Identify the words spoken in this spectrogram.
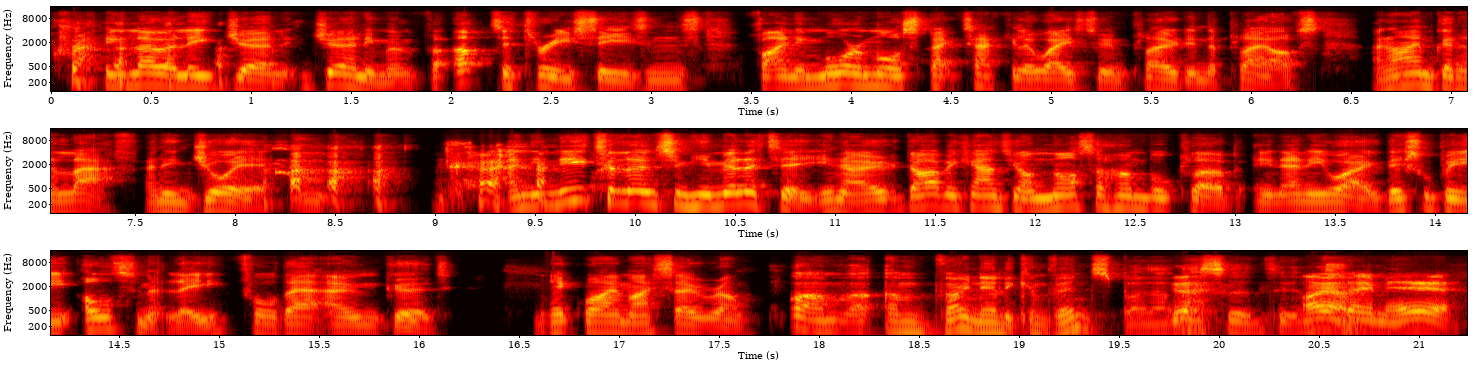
crappy lower league journey, journeymen for up to three seasons, finding more and more spectacular ways to implode in the playoffs. And I'm going to laugh and enjoy it. And, and you need to learn some humility. You know, Derby County are not a humble club in any way. This will be ultimately for their own good. Nick, why am I so wrong? Well, I'm, I'm very nearly convinced by that. Yeah. That's, uh, I am. Same here.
